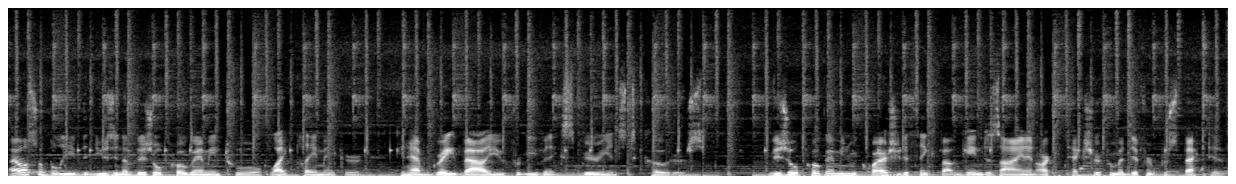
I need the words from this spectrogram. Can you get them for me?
I also believe that using a visual programming tool like Playmaker can have great value for even experienced coders. Visual programming requires you to think about game design and architecture from a different perspective.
